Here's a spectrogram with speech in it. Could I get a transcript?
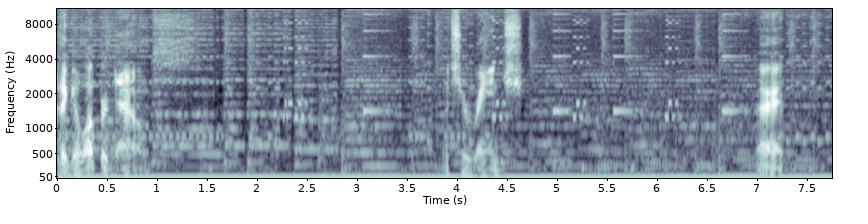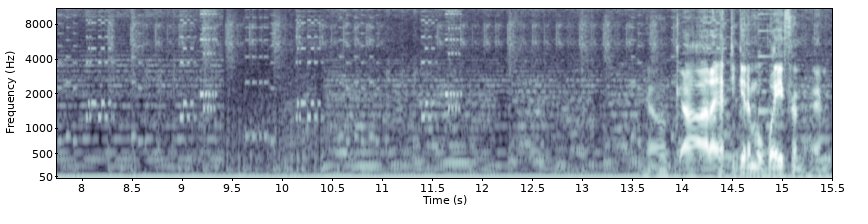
Should I go up or down? What's your range? Alright. Oh god, I have to get him away from him.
